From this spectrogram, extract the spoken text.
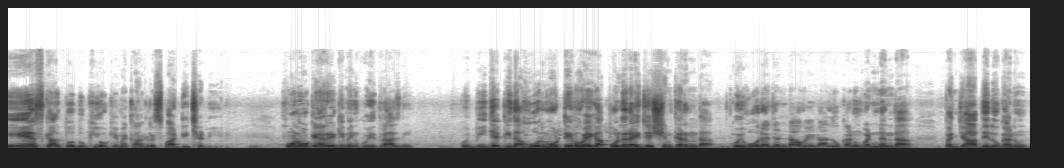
ਇਸ ਗੱਲ ਤੋਂ ਦੁਖੀ ਹੋ ਕੇ ਮੈਂ ਕਾਂਗਰਸ ਪਾਰਟੀ ਛੱਡੀ ਹੈ। ਹੁਣ ਉਹ ਕਹਿ ਰਹੇ ਕਿ ਮੈਨੂੰ ਕੋਈ ਇਤਰਾਜ਼ ਨਹੀਂ। ਕੋਈ ਬੀਜੇਪੀ ਦਾ ਹੋਰ ਮੋਟਿਵ ਹੋਏਗਾ ਪੋਲਰਾਈਜੇਸ਼ਨ ਕਰਨ ਦਾ, ਕੋਈ ਹੋਰ ਏਜੰਡਾ ਹੋਏਗਾ ਲੋਕਾਂ ਨੂੰ ਵੰਡਣ ਦਾ, ਪੰਜਾਬ ਦੇ ਲੋਕਾਂ ਨੂੰ,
